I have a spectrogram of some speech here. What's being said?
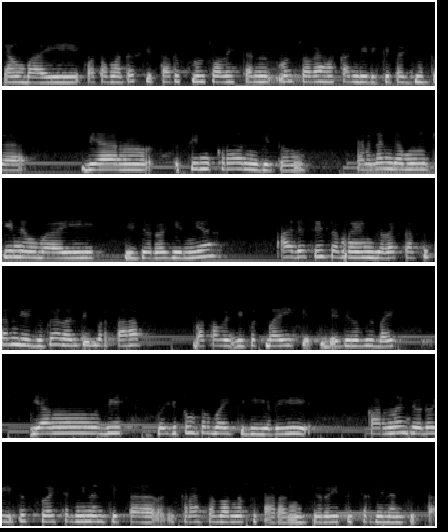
yang baik otomatis kita harus mensolehkan mensolehkan diri kita juga biar sinkron gitu. Karena kan nggak mungkin yang baik dijodohinnya ada sih sama yang jelek tapi kan dia juga nanti bertahap bakal ikut baik gitu. Jadi lebih baik yang lebih baik itu memperbaiki diri karena jodoh itu sesuai cerminan kita. Kerasa banget sekarang jodoh itu cerminan kita.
